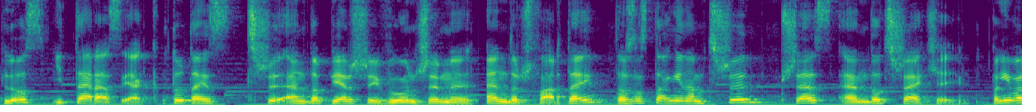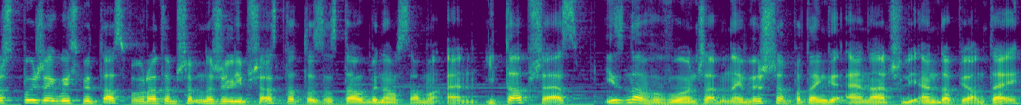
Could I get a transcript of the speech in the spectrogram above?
plus i teraz jak tutaj jest 3n do pierwszej wyłączymy n do czwartej, to zostanie nam 3 przez n do trzeciej. Ponieważ spójrz, jakbyśmy to z powrotem przemnożyli przez to, to zostałoby nam samo n. I to przez i znowu wyłączamy najwyższą potęgę n, czyli n do piątej,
